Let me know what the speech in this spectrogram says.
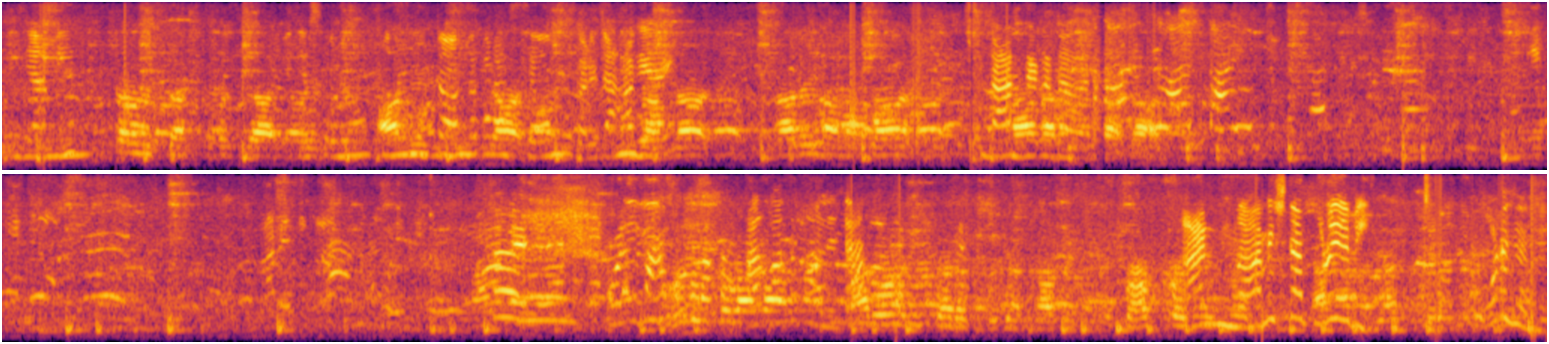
এই যে আমি। মুখটা অন্ধকার আসছে অন্ধকার এটা আগে দাঁত দেখা যাবে না। আর নামিস না পড়ে যাবি। পড়ে যাবি।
